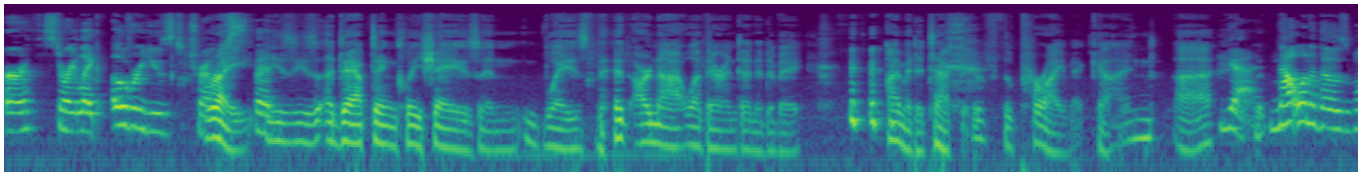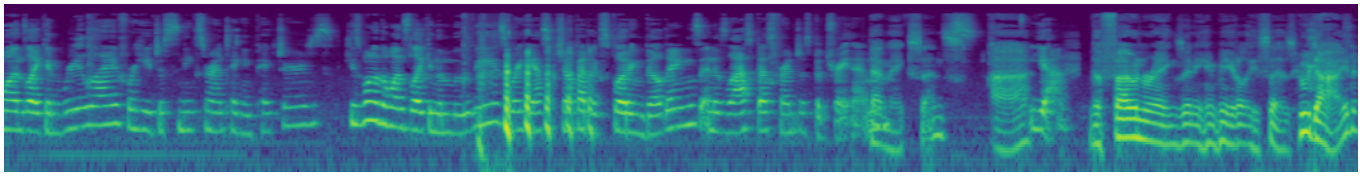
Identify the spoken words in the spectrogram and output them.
earth story like overused tropes right. that He's, he's adapting cliches in ways that are not what they're intended to be. I'm a detective, the private kind. Uh, yeah not one of those ones like in real life where he just sneaks around taking pictures he's one of the ones like in the movies where he has to jump out of exploding buildings and his last best friend just betrayed him that makes sense. Uh, yeah the phone rings and he immediately says, "Who died?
